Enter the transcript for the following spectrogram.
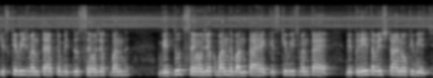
किसके बीच बनता है आपका विद्युत संयोजक बंध? विद्युत संयोजक बंध बनता है, किसके बीच बनता है? विपरीत अविष्ट आयनों के बीच।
